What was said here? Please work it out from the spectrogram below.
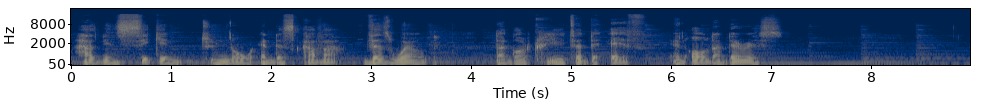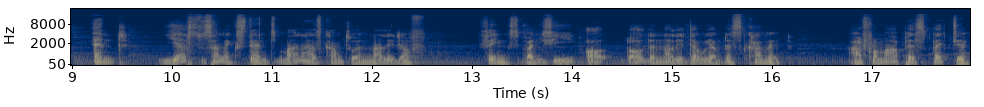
has been seeking to know and discover this world that God created, the earth and all that there is. And yes, to some extent, man has come to a knowledge of things, but you see, all, all the knowledge that we have discovered are from our perspective.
